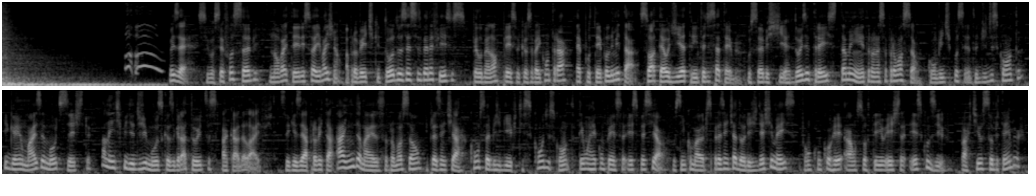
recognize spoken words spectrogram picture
Pois é, se você for sub, não vai ter isso aí mais não. Aproveite que todos esses benefícios, pelo menor preço que você vai encontrar, é por tempo limitado, só até o dia 30 de setembro. Os subs tier 2 e 3 também entram nessa promoção, com 20% de desconto e ganham mais emotes extra, além de pedidos de músicas gratuitos a cada live. Se quiser aproveitar ainda mais essa promoção e presentear com sub gifts com desconto, tem uma recompensa especial. Os 5 maiores presenteadores deste mês vão concorrer a um sorteio extra exclusivo. Partiu Subtember?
